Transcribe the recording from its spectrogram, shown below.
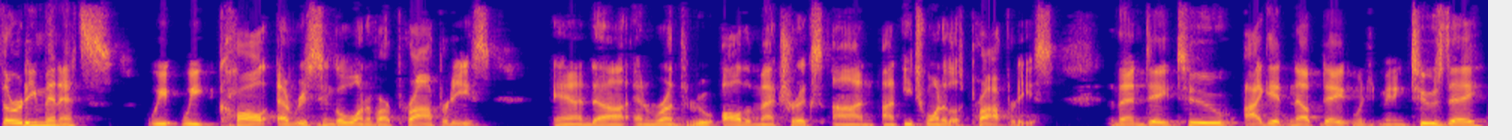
30 minutes, we, we call every single one of our properties and uh, and run through all the metrics on on each one of those properties. And then day two, I get an update, meaning Tuesday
